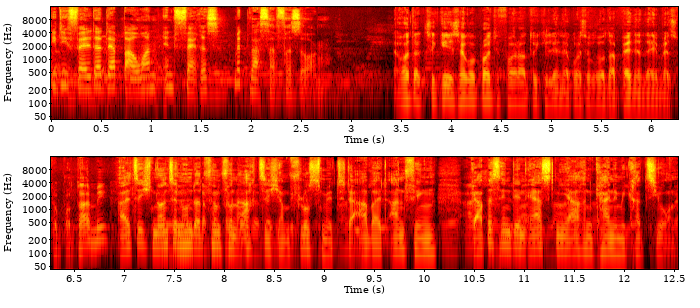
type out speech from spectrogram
die die Felder der Bauern in Ferris mit Wasser versorgen. Als ich 1985 am Fluss mit der Arbeit anfing, gab es in den ersten Jahren keine Migration.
